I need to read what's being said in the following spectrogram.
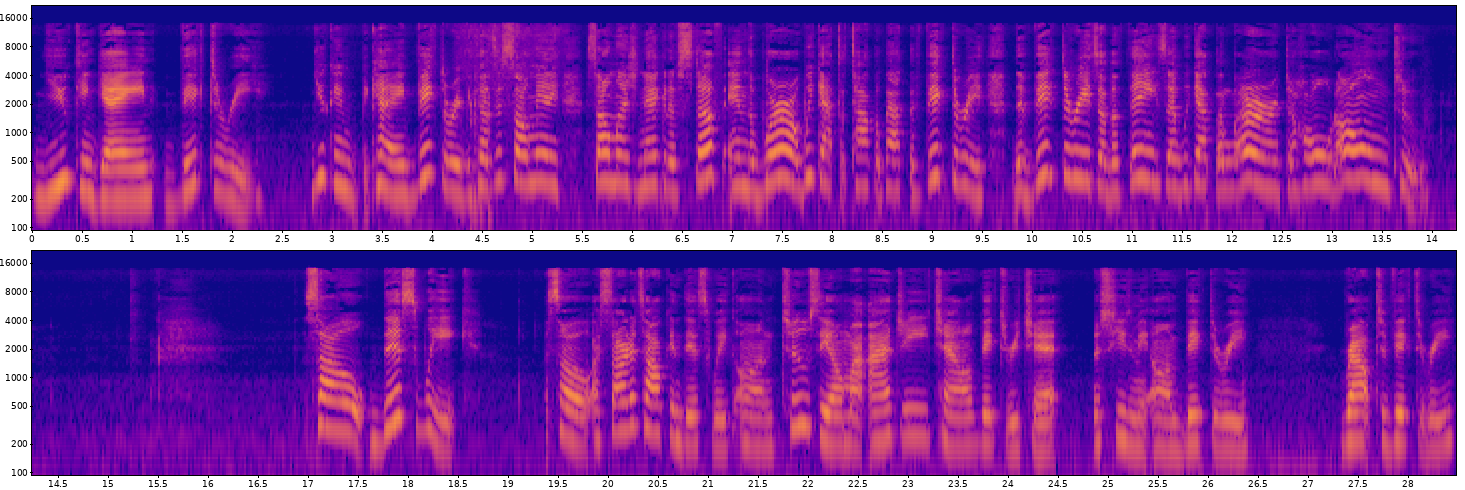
you can gain victory you can gain victory because there's so many so much negative stuff in the world. We got to talk about the victories the victories are the things that we got to learn to hold on to. So this week so i started talking this week on tuesday on my ig channel victory chat excuse me on victory route to victory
